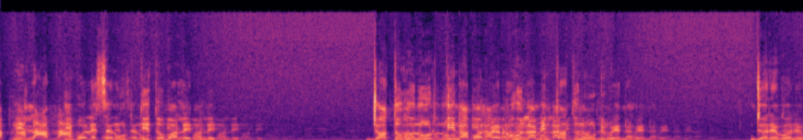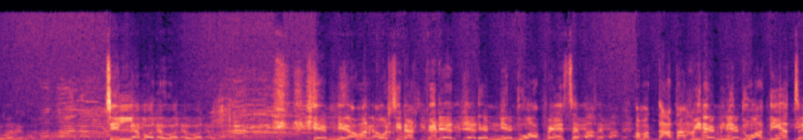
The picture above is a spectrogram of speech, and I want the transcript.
আপনি লাভ দি বলেছেন, উঠতি তো বলেননি। যতক্ষণ উঠতি না বলবে রুহুল আমিন ততক্ষণ উঠবে না। জোরে বলুন। চিল্লে বলুন। এমনি আমার বসিরাট পীরের এমনি দোয়া পেয়েছে আমার দাদা পীর এমনি দোয়া দিয়েছে।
